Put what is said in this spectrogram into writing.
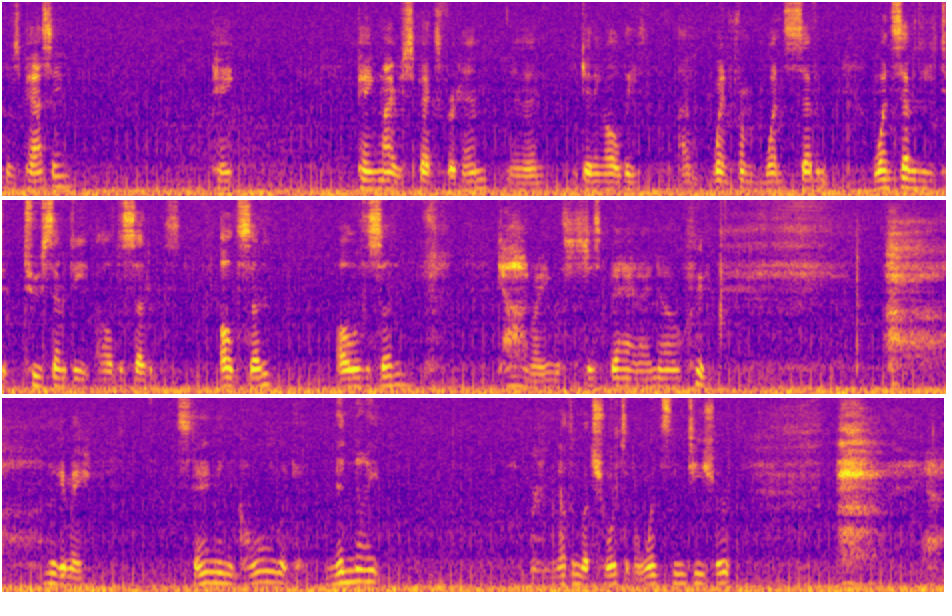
of his passing? Paying paying my respects for him and then getting all these I went from 17 170 to 270 all of a sudden all of a sudden all of a sudden God my English is just bad I know Look at me. Standing in the cold like at midnight. Wearing nothing but shorts and a Winston t shirt. yeah.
